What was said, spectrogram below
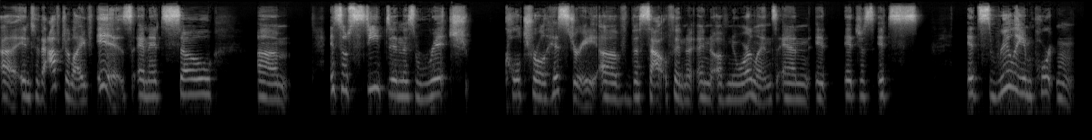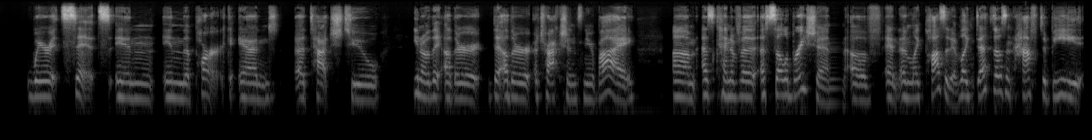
uh, into the afterlife is. And it's so um it's so steeped in this rich cultural history of the south and, and of new orleans. And it it just it's it's really important where it sits in in the park and attached to you know the other the other attractions nearby um, as kind of a, a celebration of and, and like positive. Like death doesn't have to be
